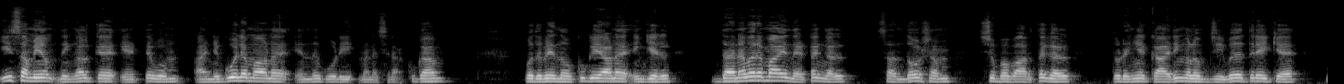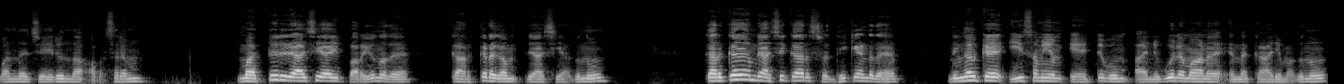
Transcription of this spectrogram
ഈ സമയം നിങ്ങൾക്ക് ഏറ്റവും അനുകൂലമാണ് എന്ന് കൂടി മനസ്സിലാക്കുക. പൊതുവെ നോക്കുകയാണ് എങ്കിൽ ധനപരമായ നേട്ടങ്ങൾ സന്തോഷം ശുഭവാർത്തകൾ തുടങ്ങിയ കാര്യങ്ങളും ജീവിതത്തിലേക്ക് വന്നു ചേരുന്ന അവസരം. മറ്റൊരു രാശിയായി പറയുന്നത് കർക്കടകം രാശിയാകുന്നു. കർക്കടകം രാശിക്കാർ ശ്രദ്ധിക്കേണ്ടത് നിങ്ങൾക്ക് ഈ സമയം ഏറ്റവും അനുകൂലമാണ് എന്ന കാര്യമാകുന്നു.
